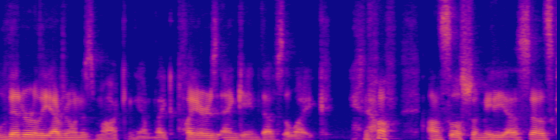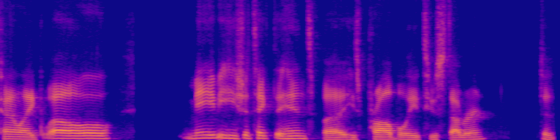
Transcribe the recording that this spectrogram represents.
literally everyone is mocking him, like players and game devs alike, you know, on social media. So it's kind of like, well, maybe he should take the hint, but he's probably too stubborn to,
